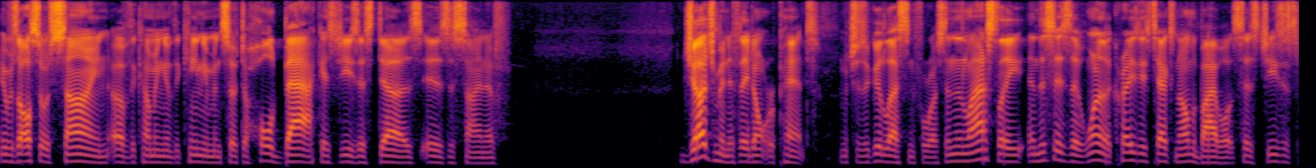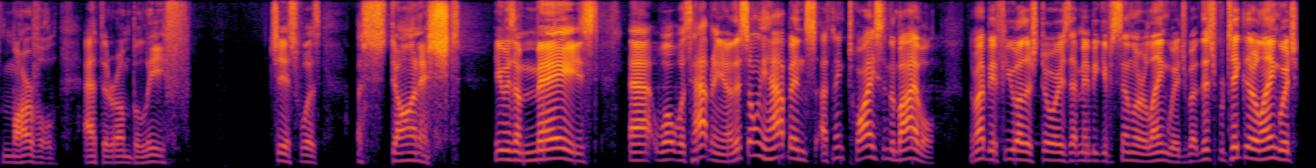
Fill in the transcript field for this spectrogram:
it was also a sign of the coming of the kingdom. And so to hold back, as Jesus does, is a sign of judgment if they don't repent, which is a good lesson for us. And then lastly, and this is the, one of the craziest texts in all the Bible, it says Jesus marveled at their unbelief. Just was astonished. He was amazed at what was happening. Now, this only happens, I think, twice in the Bible. There might be a few other stories that maybe give similar language, but this particular language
